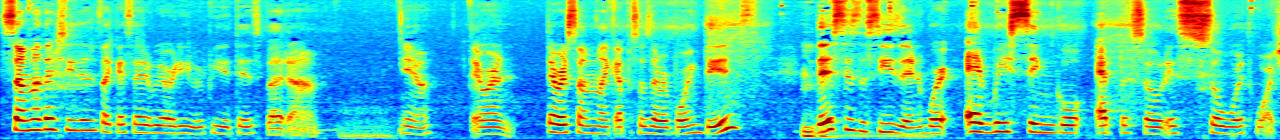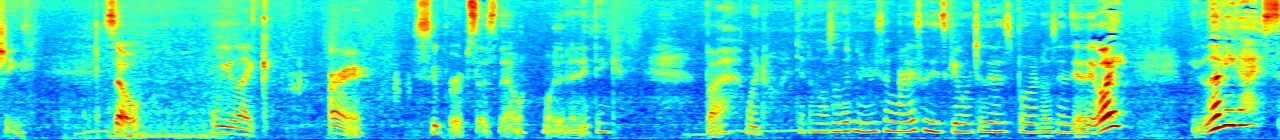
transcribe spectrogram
Some other seasons, like I said, we already repeated this, but um, you know, there weren't there were some like episodes that were boring. This Mhm. this is the season where every single episode is so worth watching. So we like are super obsessed now more than anything. But bueno, ya nos vamos a dormir mis amores, así es que muchas gracias por vernos el día de hoy. We love you guys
